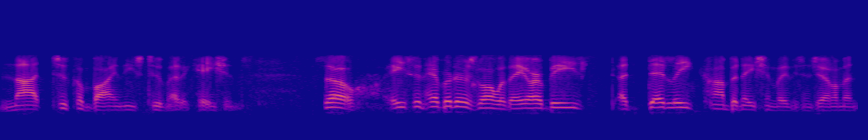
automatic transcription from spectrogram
not to combine these two medications. So ACE inhibitors along with ARBs, a deadly combination, ladies and gentlemen.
